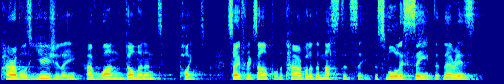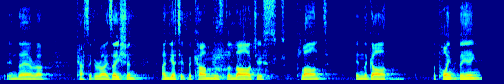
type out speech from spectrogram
Parables usually have one dominant point. So, for example, the parable of the mustard seed, the smallest seed that there is in their uh, categorization, and yet it becomes the largest plant in the garden. The point being,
